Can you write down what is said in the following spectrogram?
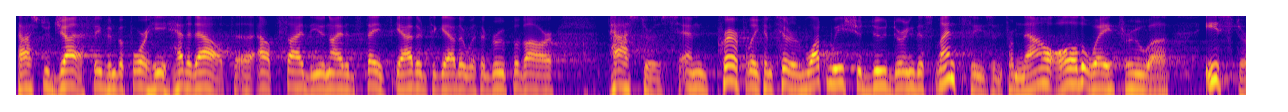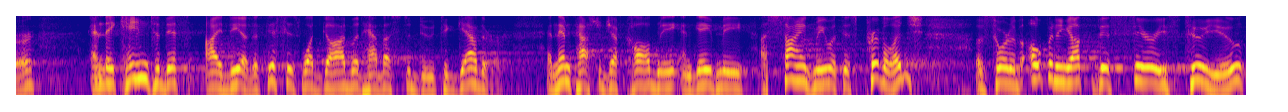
Pastor Jeff, even before he headed out uh, outside the United States, gathered together with a group of our pastors and prayerfully considered what we should do during this Lent season from now all the way through uh, Easter. And they came to this idea that this is what God would have us to do together. And then Pastor Jeff called me and gave me, assigned me with this privilege of sort of opening up this series to you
